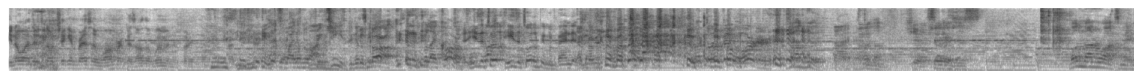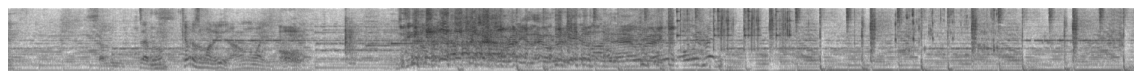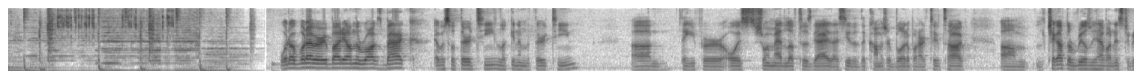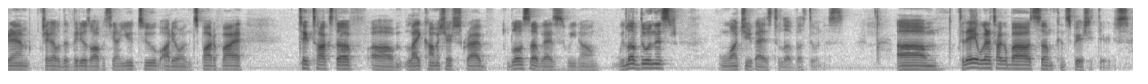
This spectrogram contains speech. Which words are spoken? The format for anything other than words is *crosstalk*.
You know why there's no chicken breast at Walmart? Because all the women are putting *laughs* them. That's why there's no cream cheese because people, Carl. people like Carl. *laughs* He's a to- he's a toilet paper bandit. *laughs* order. It's all good. Still love it. Cheers. Cheers. Welcome down the rocks, man. Salud. What's that, bro? Kevin doesn't want it either. I don't know why. He... oh. already, is that already? Already. Always ready. What up, what up, everybody on the rocks back? Episode 13, lucky number 13. Um, thank you for always showing mad love to us, guys. I see that the comments are blowing up on our TikTok. Um, check out the reels we have on Instagram. Check out the videos, obviously, on YouTube, audio on Spotify, TikTok stuff. Um, like, comment, share, subscribe. Blow us up, guys. We know we love doing this. We want you guys to love us doing this. Um, today, we're going to talk about some conspiracy theories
